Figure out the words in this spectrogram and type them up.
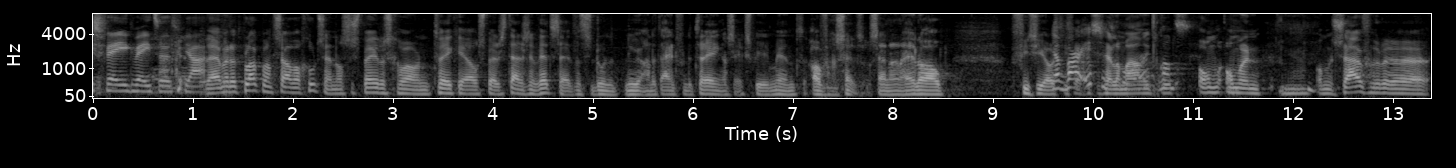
PSV, ik weet het. Ja. Nee, maar dat plakband zou wel goed zijn als de spelers gewoon twee keer elf spelers tijdens een wedstrijd. Want ze doen het nu aan het eind van de training als experiment. Overigens zijn een hele hoop fysio's Ja, die waar zeggen, is het is het helemaal voor? niet goed. Want- Om, om, een, om een zuivere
